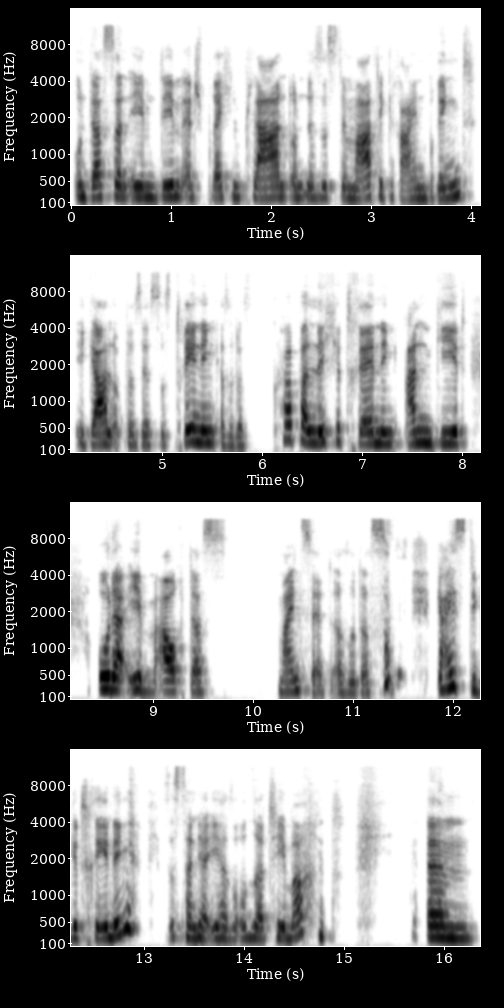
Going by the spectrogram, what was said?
Und das dann eben dementsprechend plant und eine Systematik reinbringt, egal ob das jetzt das Training, also das körperliche Training angeht oder eben auch das Mindset, also das geistige Training. Das ist dann ja eher so unser Thema. ähm,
